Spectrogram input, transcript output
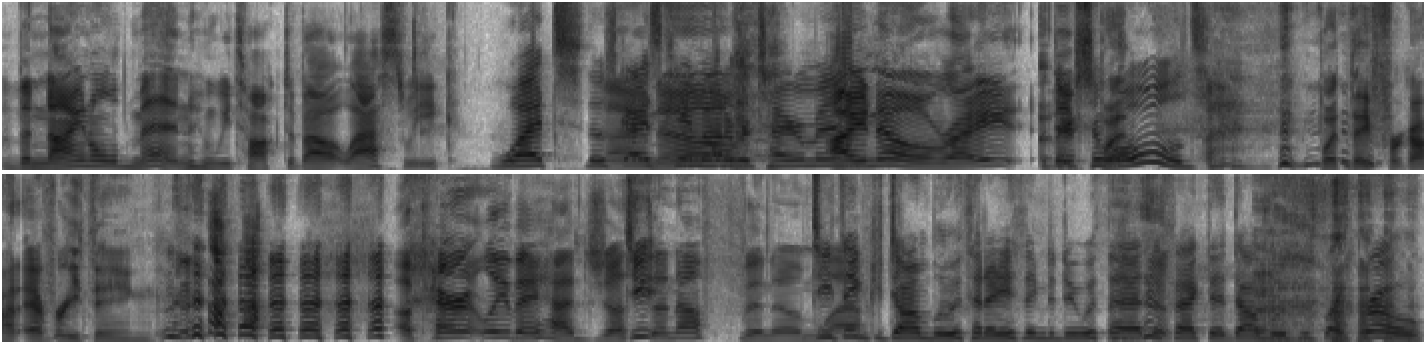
the nine old men who we talked about last week. What? Those guys came out of retirement? I know, right? But They're so But- old. but they forgot everything. Apparently, they had just you- enough in them. Do you think Don Bluth had anything to do with that? The fact that Don Bluth was like, bro,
